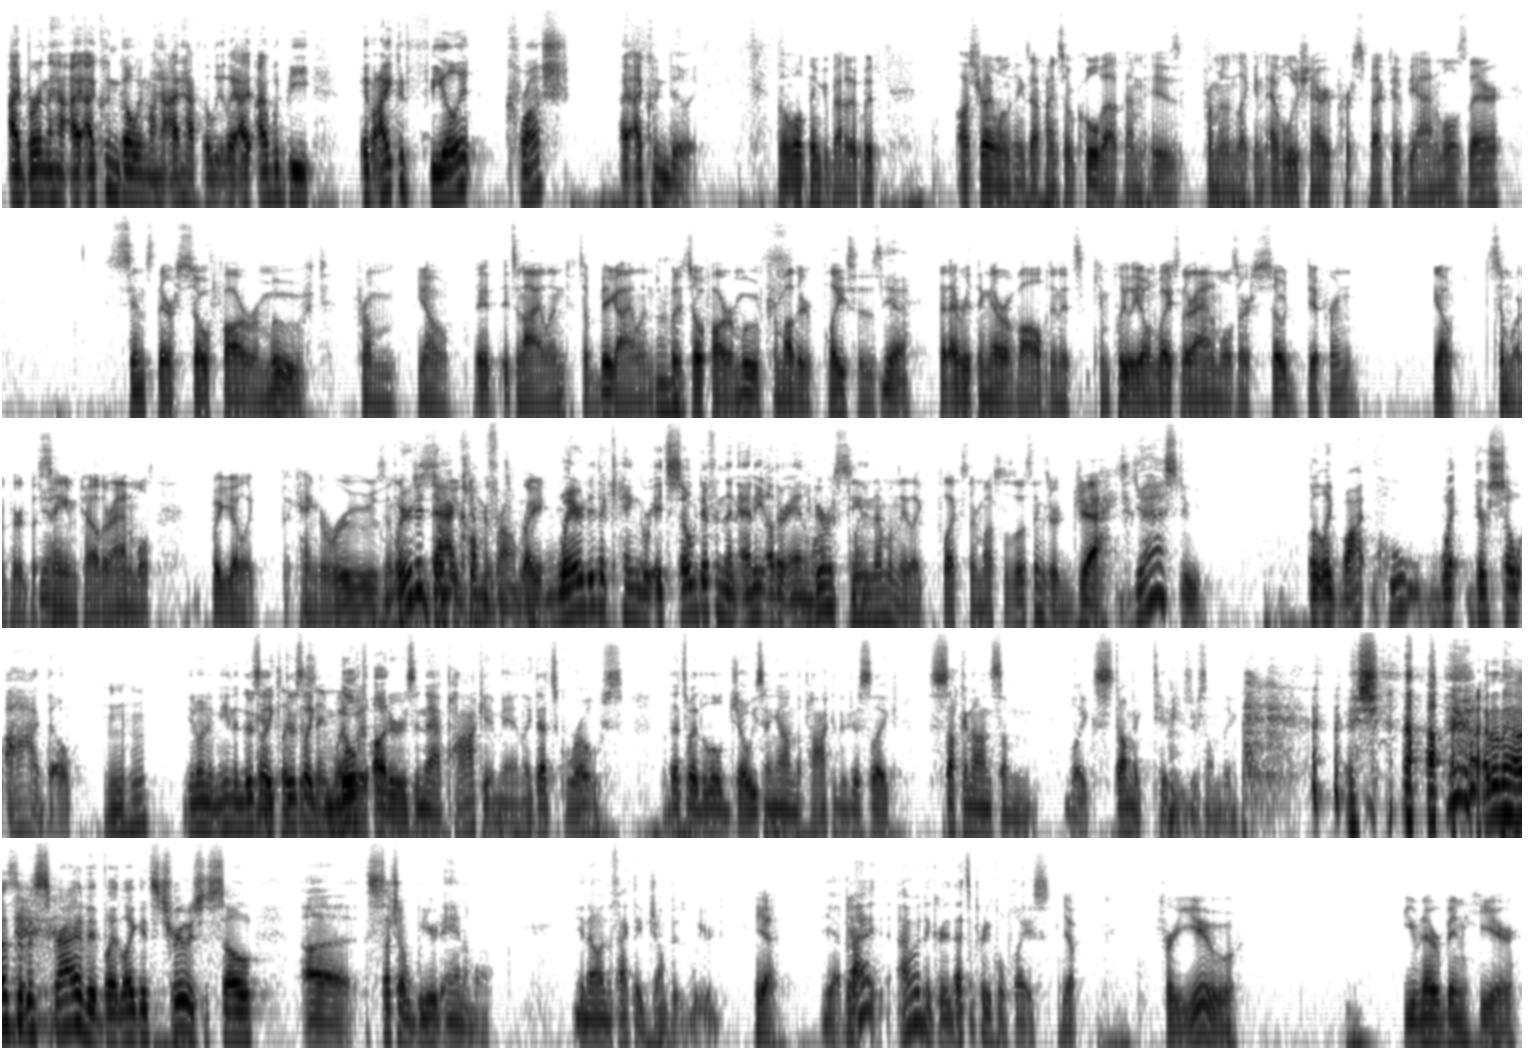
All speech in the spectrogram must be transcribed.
I'd burn the house. I, I couldn't go in my. I'd have to leave. Like I, I would be, if I could feel it crushed, I, I couldn't do it. Well, think about it. With Australia, one of the things I find so cool about them is from an, like an evolutionary perspective, the animals there, since they're so far removed from, you know, it, it's an island, it's a big island, Mhm. but it's so far removed from other places Yeah. that everything there evolved in its completely own way. So their animals are so different, you know, similar. They're the Yeah. same to other animals, but you have like the kangaroos and Where like, did just so that come from? Right? Where did a kangaroo? It's so different than any other animal. Have you ever seen planet. them when they like flex their muscles? Those things are jacked. Yes, dude. But like, why? Who? What? They're so odd, though. Mm-hmm. You know what I mean? And there's Yeah, like, like there's the like milk with- udders in that pocket, man. Like that's gross. But that's why the little joeys hang out in the pocket. They're just like sucking on some like stomach titties or something. I don't know how else to describe it, but like it's true. It's just so uh such a weird animal. You know, and the fact they jump is weird. Yeah. Yeah, but Yeah. I I would agree. That's a pretty cool place. Yep. For you, you've never been here.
